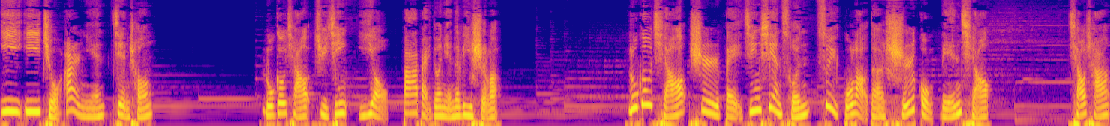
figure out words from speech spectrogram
一一九二年建成。卢沟桥距今已有八百多年的历史了。卢沟桥是北京现存最古老的石拱连桥。桥长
